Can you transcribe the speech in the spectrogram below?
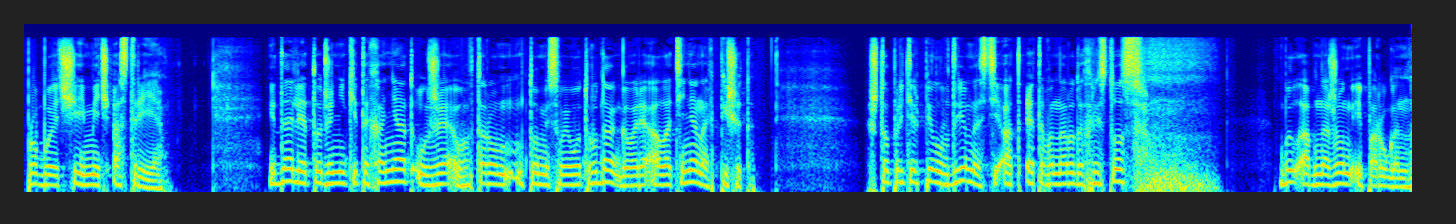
пробуя чей меч острее". И далее тот же Никита Ханят уже во втором томе своего труда, говоря о латинянах, пишет: "Что претерпел в древности от этого народа Христос, был обнажен и поруган.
